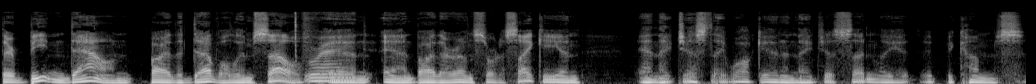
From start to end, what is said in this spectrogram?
they're beaten down by the devil himself Right. and and by their own sort of psyche and and they just they walk in and they just suddenly it, it becomes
